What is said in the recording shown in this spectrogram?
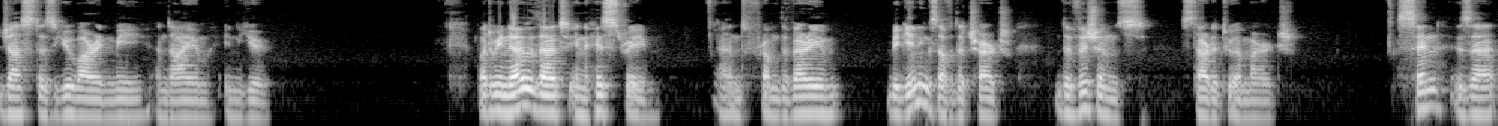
just as you are in me and I am in you. But we know that in history and from the very beginnings of the church, divisions started to emerge. Sin is an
